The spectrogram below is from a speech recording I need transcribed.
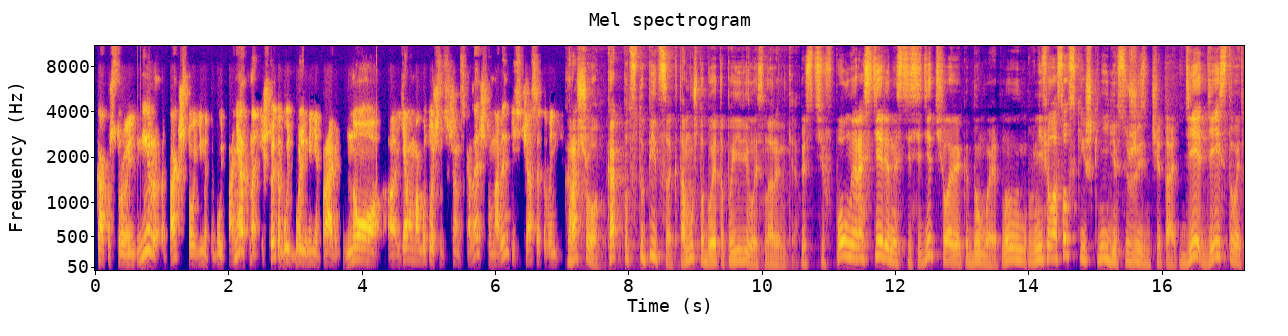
как устроен мир, так, что им это будет понятно, и что это будет более-менее правильно. Но э, я вам могу точно совершенно сказать, что на рынке сейчас этого нет. Хорошо. Как подступиться к тому, чтобы это появилось на рынке? То есть в полной растерянности сидит человек и думает, ну, не философские ж книги всю жизнь читать, де действовать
